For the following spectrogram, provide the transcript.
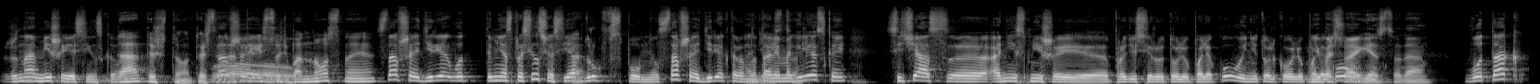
жена Миши Ясинского. Да, ты что? То есть Ставшая- ты судьбоносная. Ставшая директором, вот ты меня спросил сейчас, я Да. вдруг вспомнил. Ставшая директором Агентство. Натальи Могилевской. Сейчас э, они с Мишей э, продюсируют Олю Полякову, и не только Олю Полякову. Небольшое агентство, да. Вот так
